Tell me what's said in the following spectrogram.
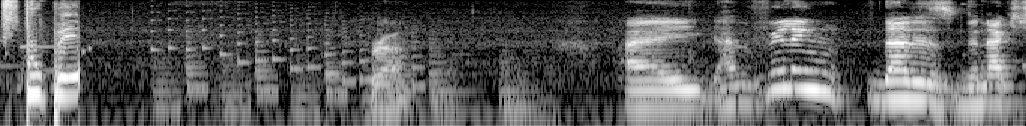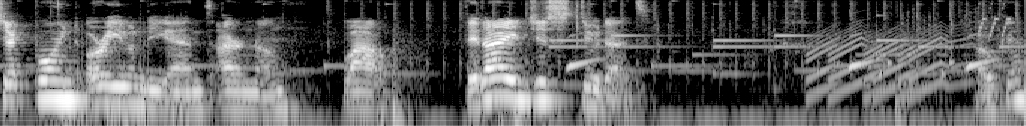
Stupid. Bruh. I have a feeling that is the next checkpoint or even the end. I don't know. Wow. Did I just do that? Okay.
